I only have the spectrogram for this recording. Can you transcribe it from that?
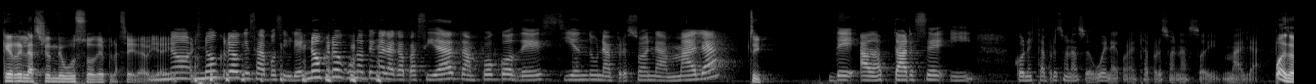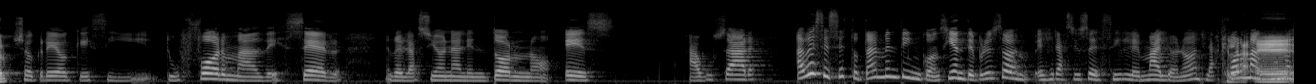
¿Qué relación de uso de placer había ahí? No, no creo que sea posible. No creo que uno tenga la capacidad tampoco de, siendo una persona mala, Sí. de adaptarse y con esta persona soy buena y con esta persona soy mala. Puede ser. Yo creo que si tu forma de ser en relación al entorno es abusar, a veces es totalmente inconsciente, pero eso es, es gracioso decirle malo, ¿no? Es la Claro, forma que uno es-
